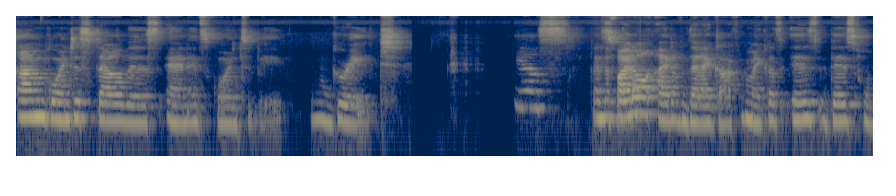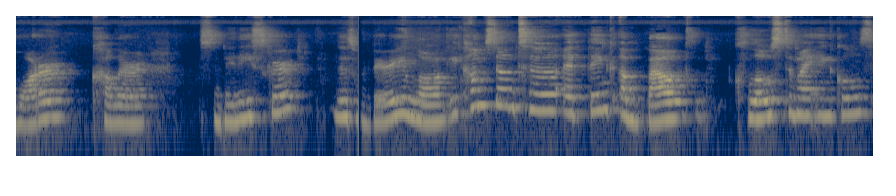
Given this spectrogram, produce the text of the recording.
I'm going to style this and it's going to be great. Yes. And the final item that I got from Micas is this watercolor mini skirt this very long. It comes down to, I think, about close to my ankles.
